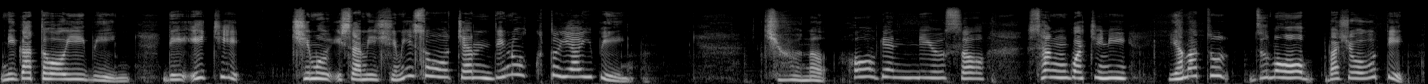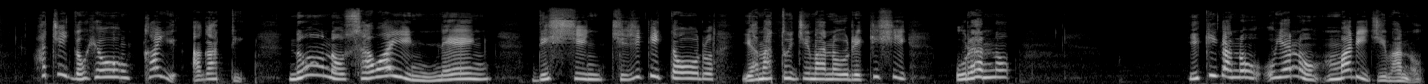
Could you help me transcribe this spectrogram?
二がといびん。で一ちむいさみしみそうちゃんでのくとやいびん。中の方言流送三月に大和相撲場所を打って八土俵会上がって脳の騒いねん立身地磁気通る大和島の歴史裏の生きがの親のマリ島の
